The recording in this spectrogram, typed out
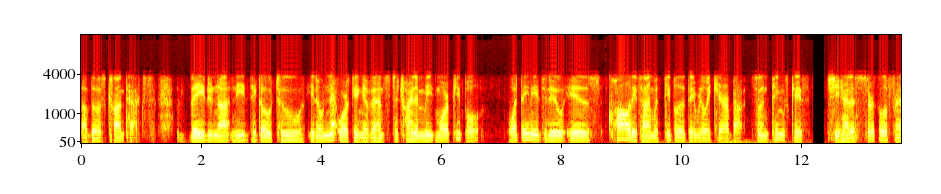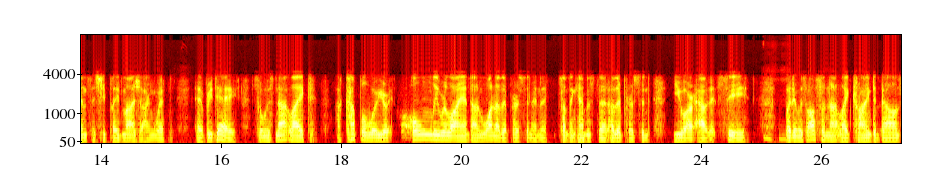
of those contacts. They do not need to go to, you know, networking events to try to meet more people. What they need to do is quality time with people that they really care about. So in Ping's case, she had a circle of friends that she played mahjong with every day. So it was not like a couple where you're only reliant on one other person and if something happens to that other person, you are out at sea. Mm-hmm. But it was also not like trying to balance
